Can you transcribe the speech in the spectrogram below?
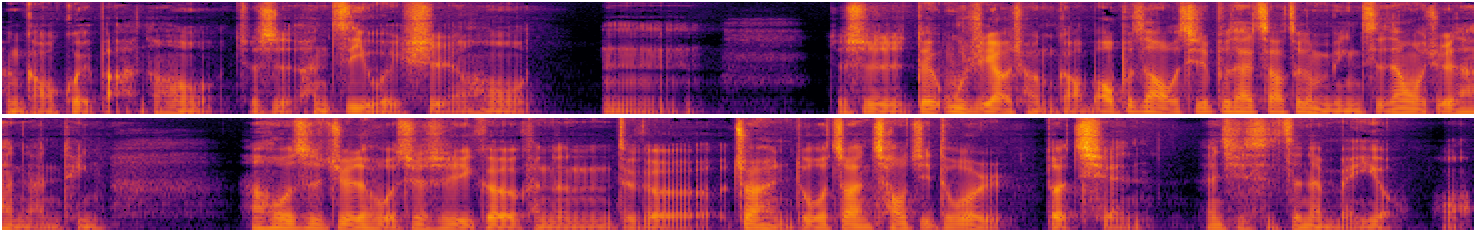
很高贵吧，然后就是很自以为是，然后嗯，就是对物质要求很高吧。我不知道，我其实不太知道这个名字，但我觉得它很难听。然后是觉得我就是一个可能这个赚很多、赚超级多的钱，但其实真的没有哦。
